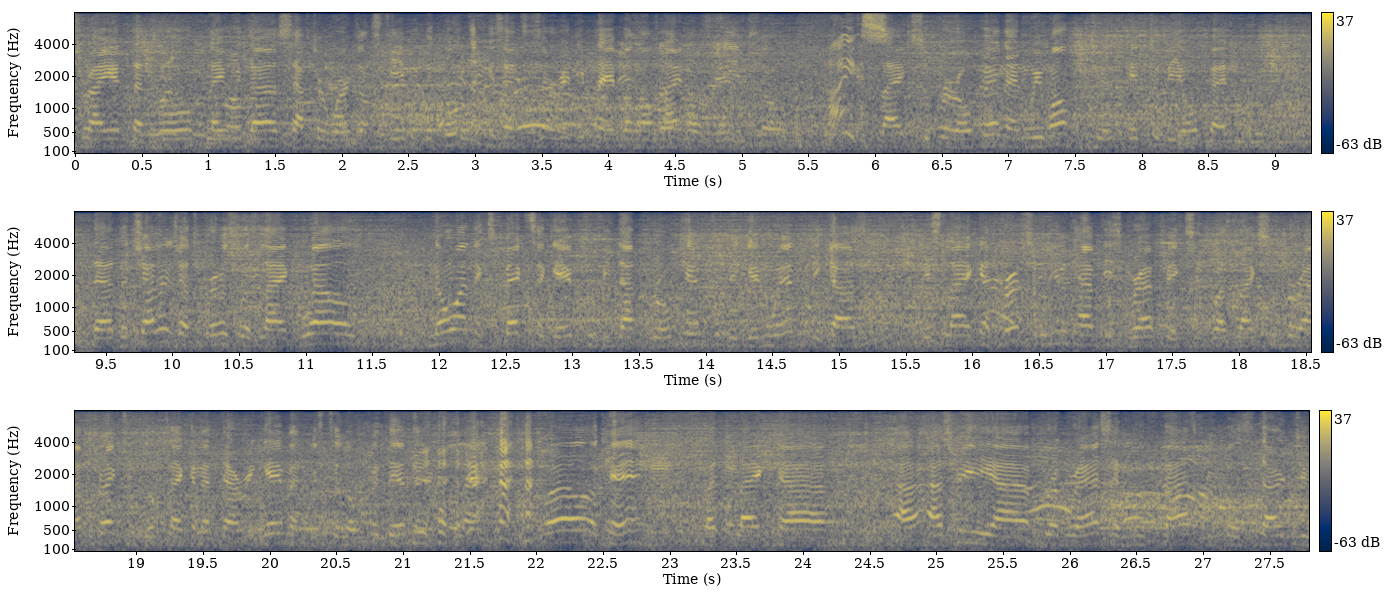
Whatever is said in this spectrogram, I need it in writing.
try it at home, play with us afterwards on Steam. And the cool thing is that it's already playable online on Steam. So Nice. like super open, and we want to, it to be open. The, the challenge at first was like, well, no one expects a game to be that broken to begin with because it's like at first we didn't have these graphics. It was like super abstract. It looked like an Atari game, and we still opened it. And we're like, well, okay, but like uh, uh, as we uh, progress and move fast, people start to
